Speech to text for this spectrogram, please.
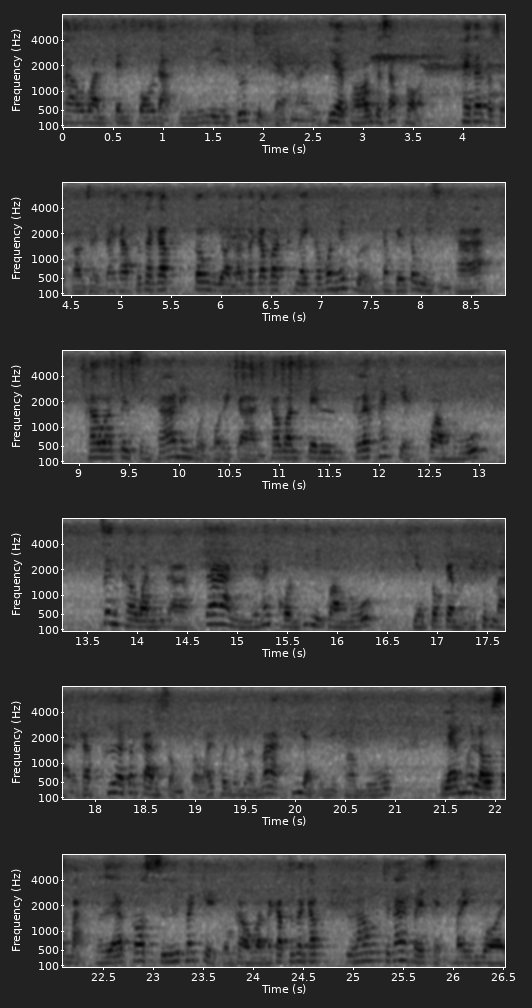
ข่าววันเป็นโปรดักต์หรือมีธุรกิจแบบไหน ที่จะพร้อมจะซัพพอร์ตให้ท่านประสบความสำเร็จนะครับทุกท่านครับต้องยอมรับนะครับว่าในคำว่าเน็ตเวิร์กจำเป็นต้องมีสินค้าข่าววันเป็นสินค้าในหมวดบริการข่าววันเป็นและแพ็กเกจความรู้ซึ่งข่าววันจ้างหรือให้คนที่มีความรู้ ขียนโปรแกรมแบบนี้ขึ้นมานะครับ เพื่อต้องการส่งต่อให้คนจำนวนมากที่อยากจะมีความรู้ และเมื่อเราสมัครแล้วก็ซื้อแพ็กเกจของข่าววันนะครับทุกท่านครับ เราจะได้ใบเสร็จใบอินวอย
